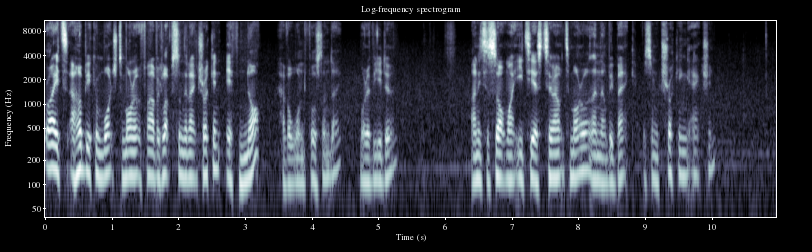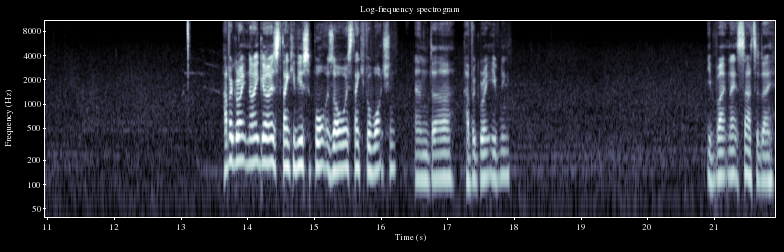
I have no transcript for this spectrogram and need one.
right, I hope you can watch tomorrow at 5 o'clock for Sunday Night Trucking. If not, have a wonderful Sunday, whatever you're doing. I need to sort my ETS2 out tomorrow, and then I'll be back for some trucking action. Have a great night, guys. Thank you for your support, as always. Thank you for watching, and uh, have a great evening. You're back next Saturday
